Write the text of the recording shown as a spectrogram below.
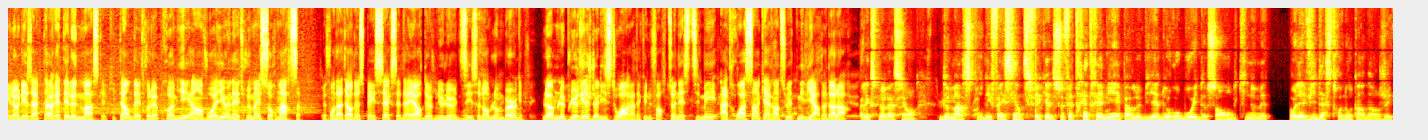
Et l'un des acteurs est Elon Musk, qui tente d'être le premier à envoyer un être humain sur Mars. Le fondateur de SpaceX est d'ailleurs devenu lundi, selon Bloomberg, l'homme le plus riche de l'histoire avec une fortune estimée à 348 milliards de dollars. L'exploration de Mars pour des fins scientifiques, elle se fait très, très bien par le biais de robots et de sondes qui ne mettent pas la vie d'astronautes en danger.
